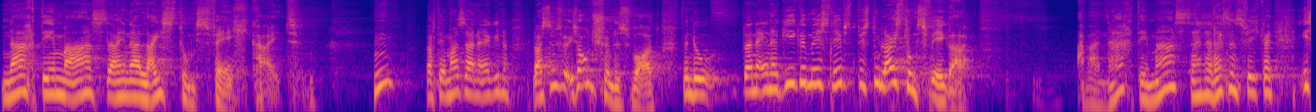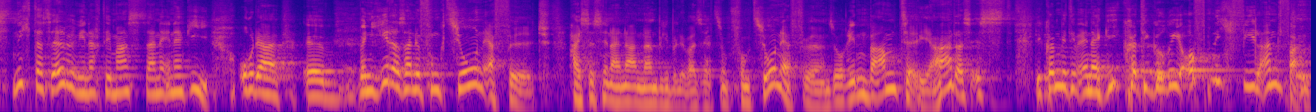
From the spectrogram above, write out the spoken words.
nach dem Maß seiner Leistungsfähigkeit. Hm? Nach dem Maß seiner Energie. Leistungsfähig ist auch ein schönes Wort. Wenn du deiner Energie gemäß lebst, bist du leistungsfähiger. Aber nach dem Maß seiner Leistungsfähigkeit ist nicht dasselbe wie nach dem Maß seiner Energie. Oder äh, wenn jeder seine Funktion erfüllt, heißt es in einer anderen Bibelübersetzung, Funktion erfüllen. So reden Beamte. Ja, das ist, die können mit der Energiekategorie oft nicht viel anfangen.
